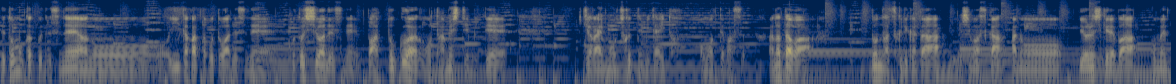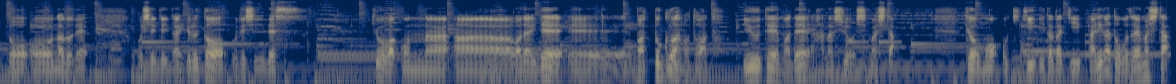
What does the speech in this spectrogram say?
でともかくですね、あのー、言いたかったことはですね、今年はですね、バッドクアンを試してみて、じゃがいもを作ってみたいと思ってます。あなたはどんな作り方しますか？あのー、よろしければコメントなどで教えていただけると嬉しいです。今日はこんな話題で、えー、バッドクアノとはというテーマで話をしました。今日もお聴きいただきありがとうございました。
